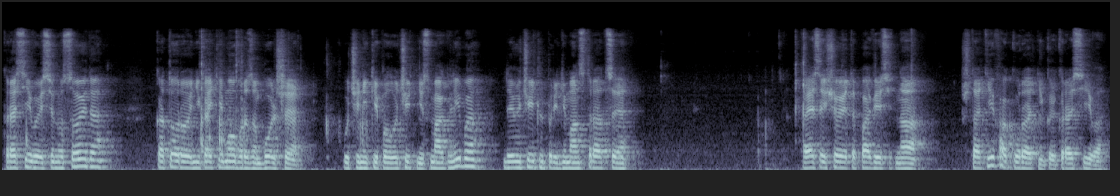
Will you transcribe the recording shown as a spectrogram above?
красивая синусоида, которую никаким образом больше ученики получить не смогли бы, да и учитель при демонстрации. А если еще это повесить на штатив аккуратненько и красиво,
